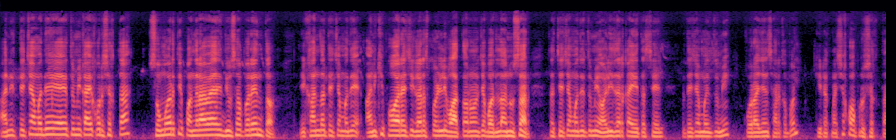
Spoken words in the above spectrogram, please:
आणि त्याच्यामध्ये तुम्ही काय करू शकता? सोमवार ते पंधराव्या दिवसापर्यंत एखादा त्याच्यामध्ये आणखी फवाराची गरज पडली वातावरणाच्या बदलानुसार तर त्याच्यामध्ये तुम्ही अळी जर का येत असेल तर त्याच्यामध्ये तुम्ही कोराजेनसारखं पण कीटकनाशक वापरू शकता.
